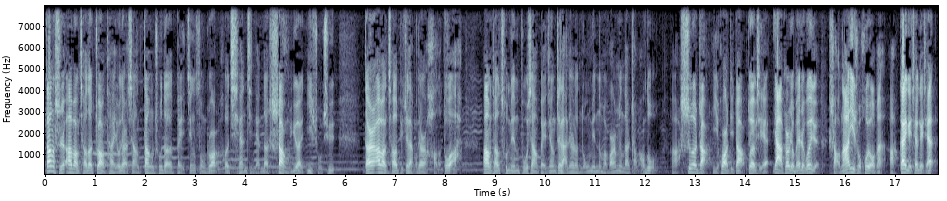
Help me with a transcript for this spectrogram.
当时阿旺桥的状态有点像当初的北京宋庄和前几年的上苑艺术区，当然阿旺桥比这两个地儿好得多啊。阿旺桥村民不像北京这俩地儿的农民那么玩命的涨房租。啊，赊账以画抵账，对不起，压根儿就没这规矩，少拿艺术忽悠我们啊！该给钱给钱。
